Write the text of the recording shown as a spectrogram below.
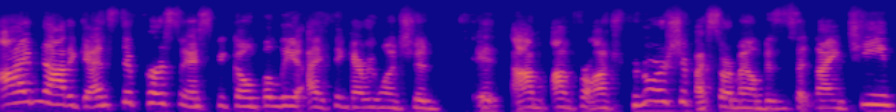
I'm not against it personally. I speak openly. I think everyone should. It, I'm, I'm for entrepreneurship. I started my own business at 19.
